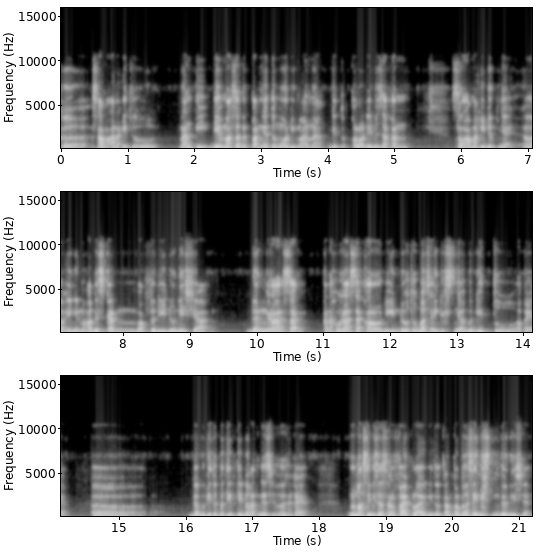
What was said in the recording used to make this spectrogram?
ke sama anak itu nanti dia masa depannya tuh mau di mana gitu. Kalau dia misalkan selama hidupnya uh, ingin menghabiskan waktu di Indonesia dan ngerasa, karena aku ngerasa kalau di Indo tuh bahasa Inggris nggak begitu apa ya, nggak uh, begitu penting-penting banget nggak sih? Maksudnya kayak lu masih bisa survive lah gitu tanpa bahasa Inggris di Indonesia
